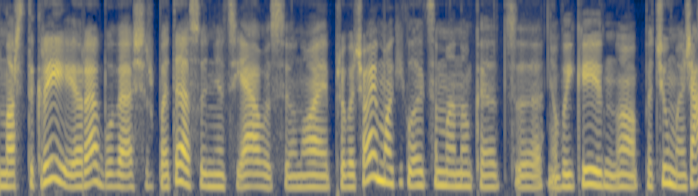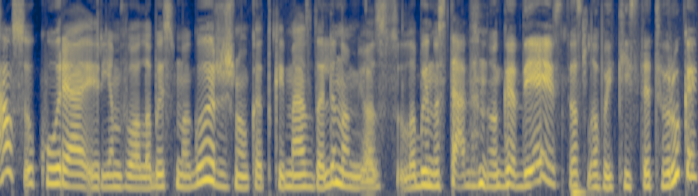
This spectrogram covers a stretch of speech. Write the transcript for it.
nors tikrai yra buvę, aš ir pati esu inicijavusi nuo privačioji mokykloje, atsimenu, kad vaikai nuo pačių mažiausių kūrė ir jiems buvo labai smagu ir žinau, kad kai mes dalinom juos labai nustebino gavėjus, nes labai keisti atvirukai,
